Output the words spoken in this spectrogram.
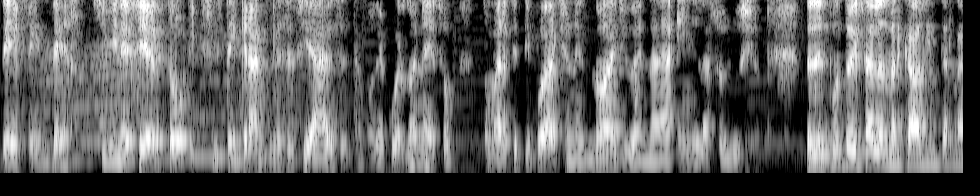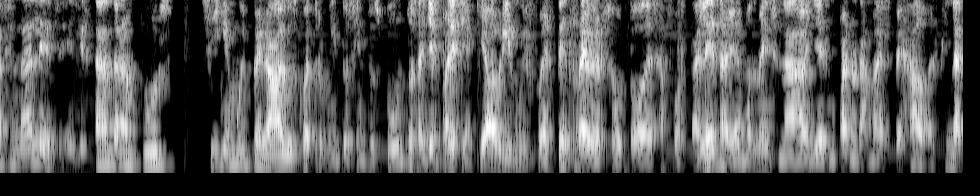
defender. Si bien es cierto, existen grandes necesidades, estamos de acuerdo en eso, tomar este tipo de acciones no ayuda en nada en la solución. Desde el punto de vista de los mercados internacionales, el Standard Poor's sigue muy pegado a los 4.200 puntos. Ayer parecía que iba a abrir muy fuerte, reversó toda esa fortaleza. Habíamos mencionado ayer un panorama despejado. Al final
